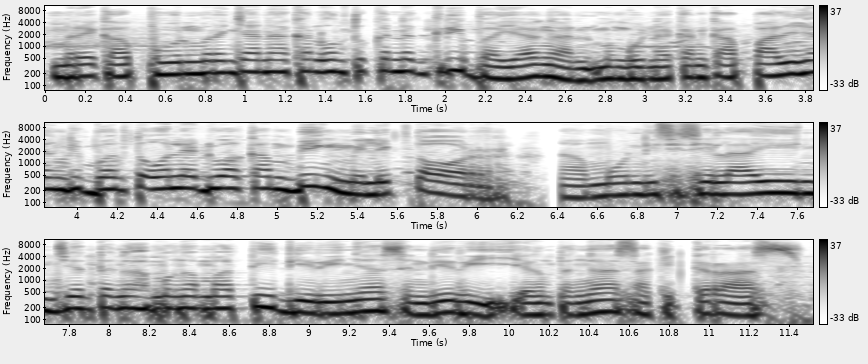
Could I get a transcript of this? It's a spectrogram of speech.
Mereka pun merencanakan untuk ke negeri bayangan menggunakan kapal yang dibantu oleh dua kambing milik Thor. Namun di sisi lain, Jen tengah mengamati dirinya sendiri yang tengah sakit keras.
